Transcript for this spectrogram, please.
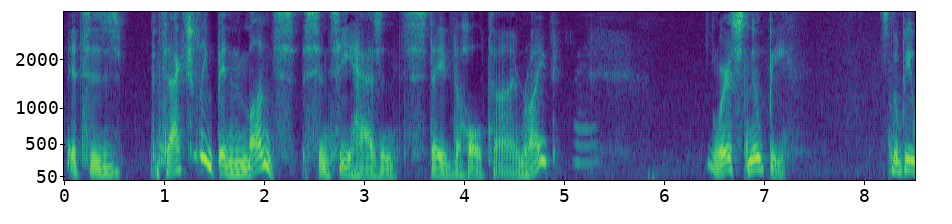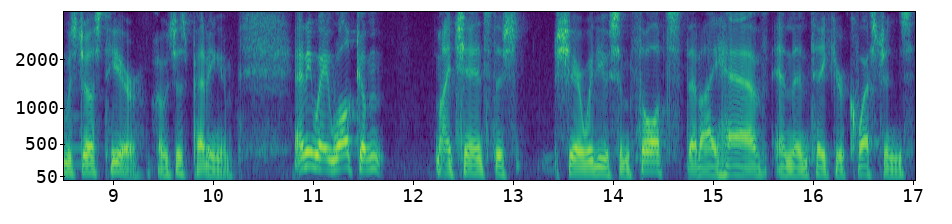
It's his, it's actually been months since he hasn't stayed the whole time, right? Right. Where's Snoopy? Snoopy was just here. I was just petting him. Anyway, welcome. My chance to sh- share with you some thoughts that I have and then take your questions.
